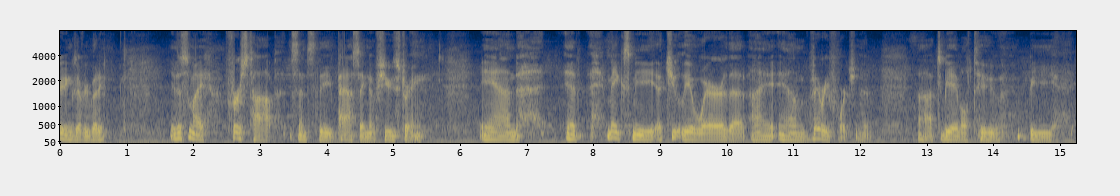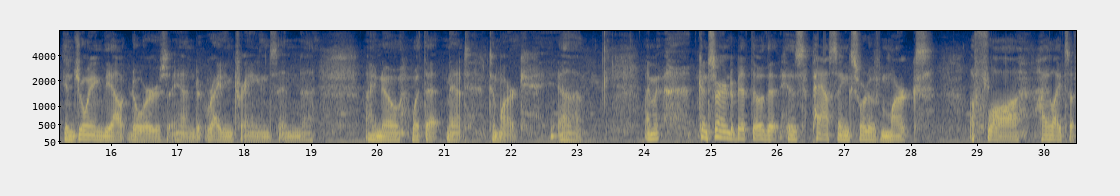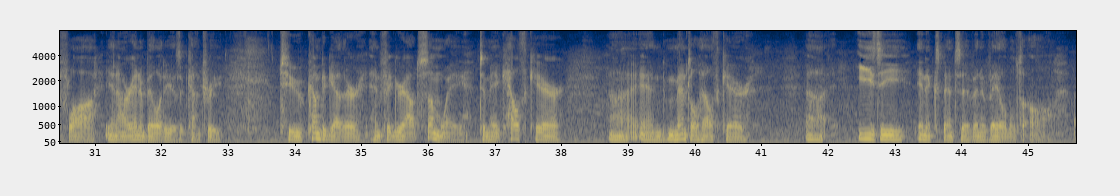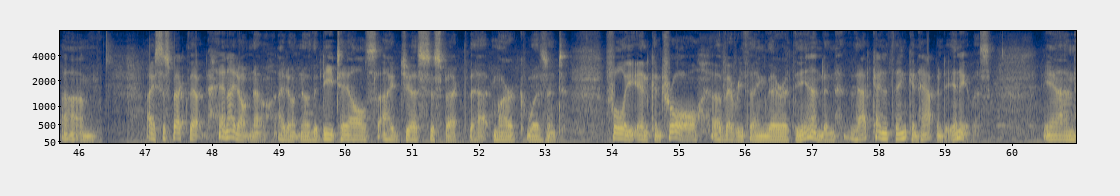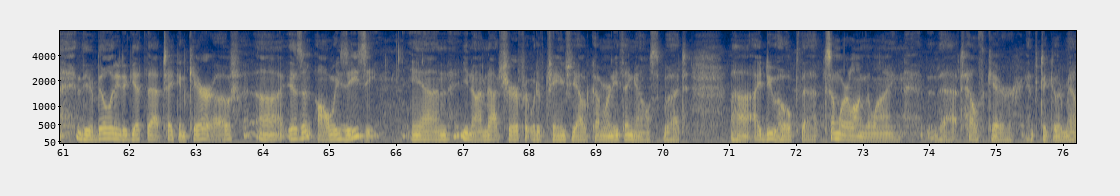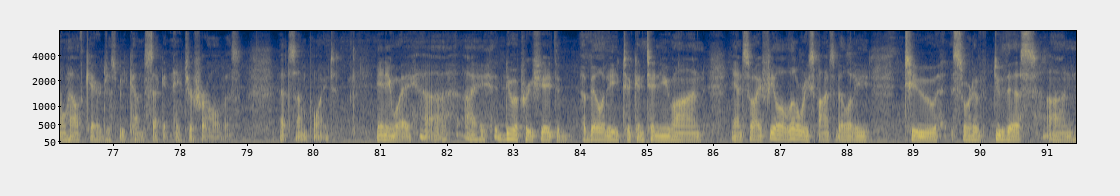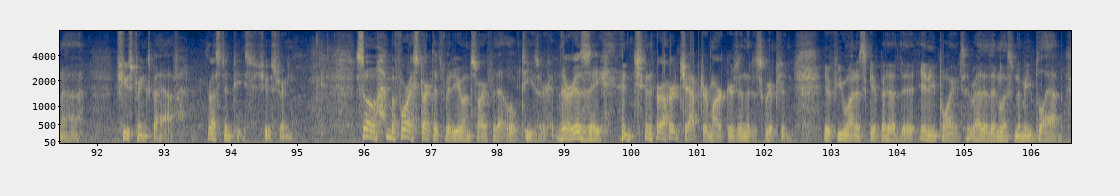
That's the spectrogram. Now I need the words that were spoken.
Greetings, everybody. This is my first hop since the passing of Shoestring, and it makes me acutely aware that I am very fortunate uh, to be able to be enjoying the outdoors and riding trains, and uh, I know what that meant to Mark. Uh, I'm concerned a bit, though, that his passing sort of marks a flaw, highlights a flaw in our inability as a country to come together and figure out some way to make health care uh, and mental health care uh, easy, inexpensive, and available to all. Um, I suspect that, and I don't know, I don't know the details. I just suspect that Mark wasn't fully in control of everything there at the end. And that kind of thing can happen to any of us. And the ability to get that taken care of uh, isn't always easy. And, you know, I'm not sure if it would have changed the outcome or anything else, but uh, I do hope that somewhere along the line that healthcare, in particular mental health care, just becomes second nature for all of us at some point anyway, uh, I do appreciate the ability to continue on, and so I feel a little responsibility to sort of do this on uh, Shoestring's behalf. Rest in peace, Shoestring. So before I start this video, I'm sorry for that little teaser. There is a, there are chapter markers in the description if you want to skip ahead to any point rather than listen to me blab.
